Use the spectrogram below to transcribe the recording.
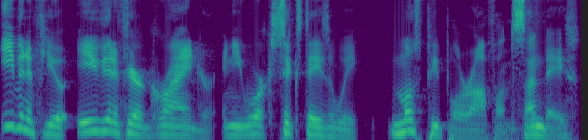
even if you even if you're a grinder and you work six days a week, most people are off on Sundays.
